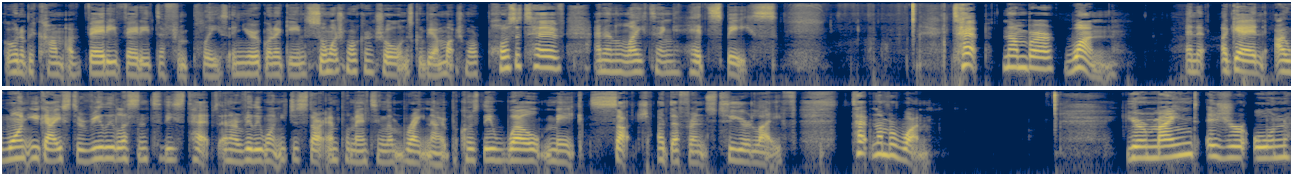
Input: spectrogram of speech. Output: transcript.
going to become a very, very different place and you're going to gain so much more control and it's going to be a much more positive and enlightening headspace. Tip number one. And again, I want you guys to really listen to these tips and I really want you to start implementing them right now because they will make such a difference to your life. Tip number one your mind is your own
